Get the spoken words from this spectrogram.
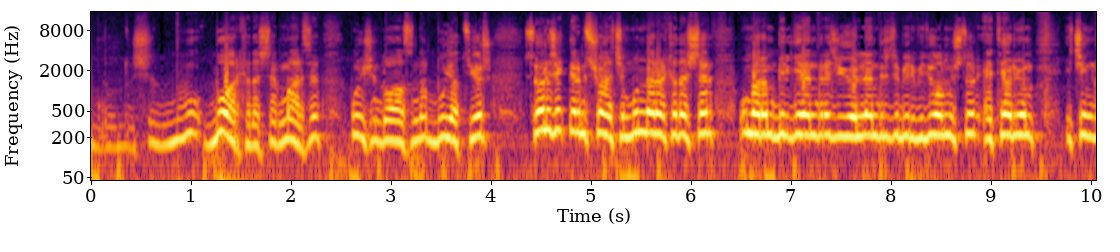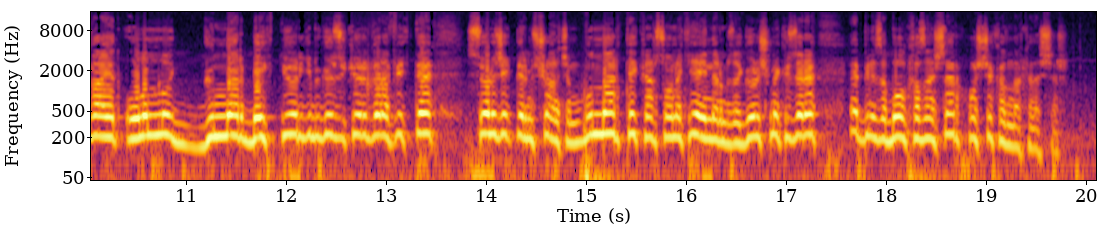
bu, bu arkadaşlar maalesef bu işin doğasında bu yatıyor. Söyleyeceklerimiz şu an için bunlar arkadaşlar. Umarım bilgilendirici, yönlendirici bir video olmuştur. Ethereum için gayet olumlu günler bekliyor gibi gözüküyor grafikte. Söyleyeceklerimiz şu an için bunlar. Tekrar sonraki yayınlarımızda görüşmek üzere. Hepinize bol kazançlar. Hoşçakalın arkadaşlar.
